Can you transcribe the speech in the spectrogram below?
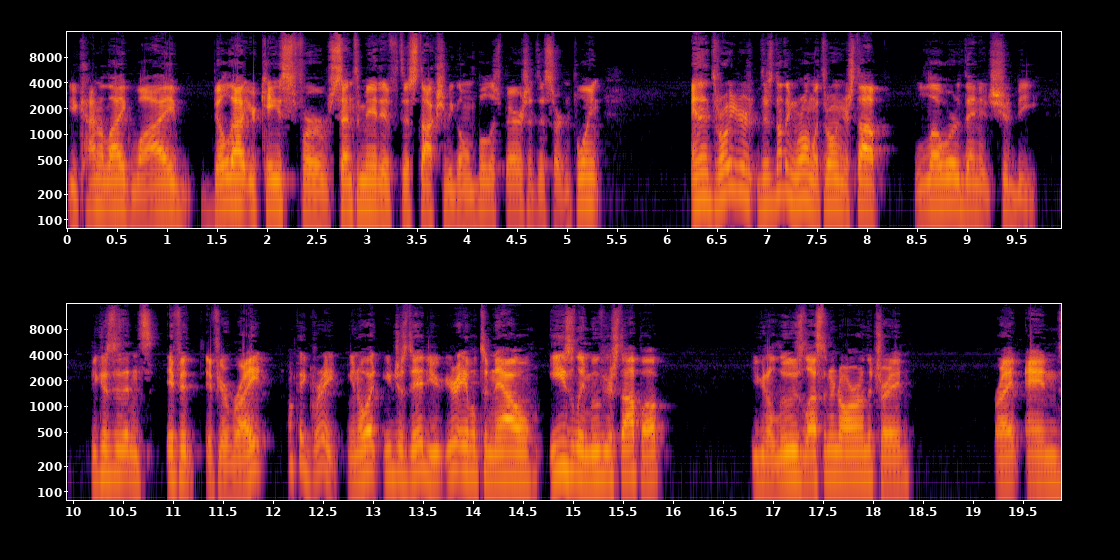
you kind of like, why build out your case for sentiment if the stock should be going bullish, bearish at a certain point. and then throw your. There's nothing wrong with throwing your stop lower than it should be, because then if it if you're right, okay, great. You know what you just did? You, you're able to now easily move your stop up. You're going to lose less than an R on the trade, right? And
